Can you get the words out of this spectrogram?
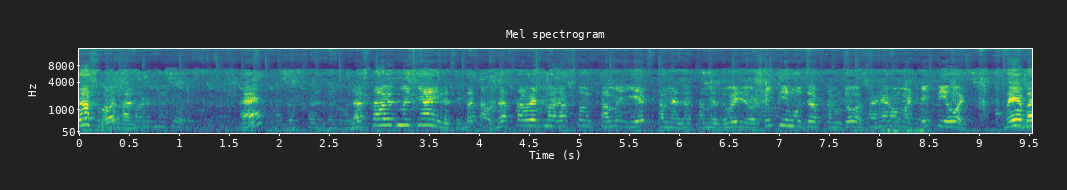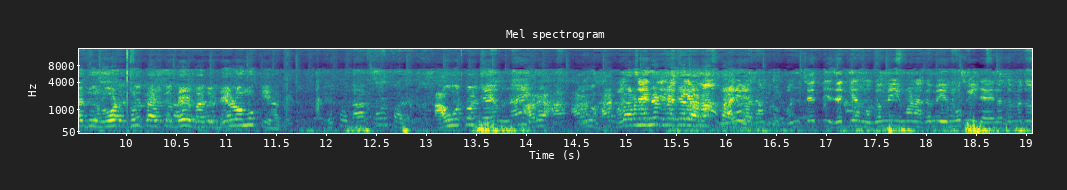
દસ વર્ષ હાલશે હે? દસ્તાવેજમાં ક્યાંય નથી. બતાવો દસ્તાવેજમાં રસ્તો તમે એક તમે તમે જોઈ લો ટીપી મુજબ તમે જો શહેરોમાં ટીપી હોય બે બાજુ રોડ ખુલતા હોય તો બે બાજુ ડેલો મૂકી શકે. આવું તો છે? હવે બાર જગ્યામાં- રસ્તા સાંભળો. પંચાયતની જગ્યામાં ગમે ઈ માણસ ગમે ઈ મૂકી જાય એટલે તમે તો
